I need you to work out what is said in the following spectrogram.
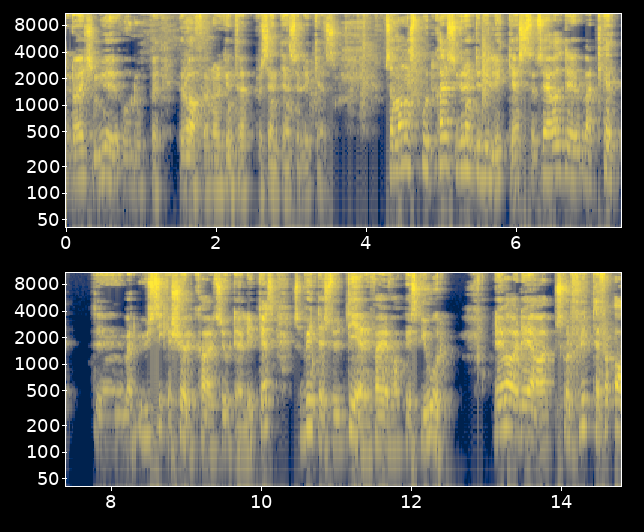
Og da er det ikke mye å rope hurra for når det kun 30 igjen som lykkes. Så har mange spurt hva er det som grunnen til du lykkes. Så jeg har aldri vært helt eh, vært usikker sjøl hva som har gjort at jeg lykkes. Så begynte jeg å studere hva jeg faktisk gjorde det var det at skal du flytte fra A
